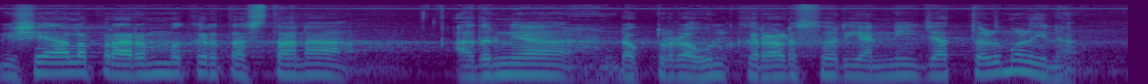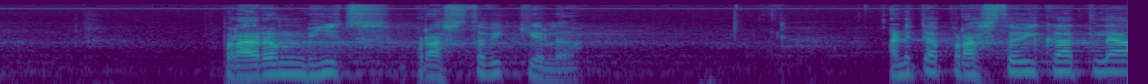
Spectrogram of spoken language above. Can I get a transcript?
विषयाला प्रारंभ करत असताना आदरणीय डॉक्टर राहुल कराड सर यांनी ज्या तळमळीनं प्रारंभीच प्रास्ताविक केलं आणि त्या प्रास्ताविकातल्या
